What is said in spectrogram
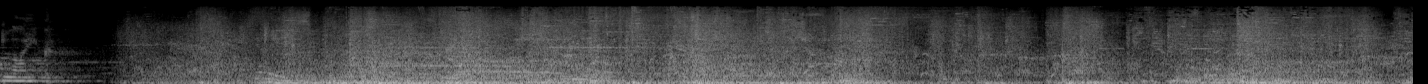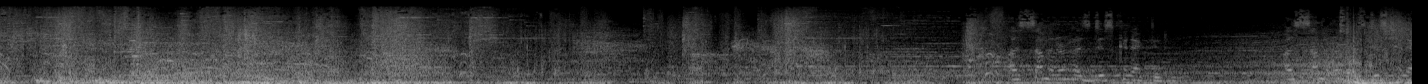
Godlike. A summoner has disconnected. A summoner has disconnected.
